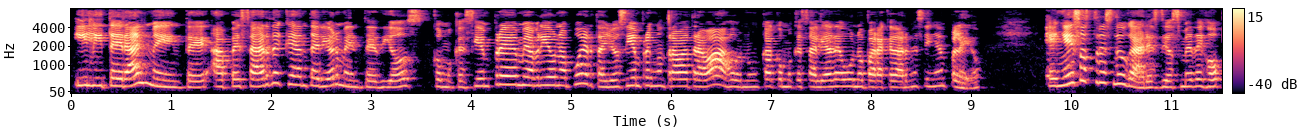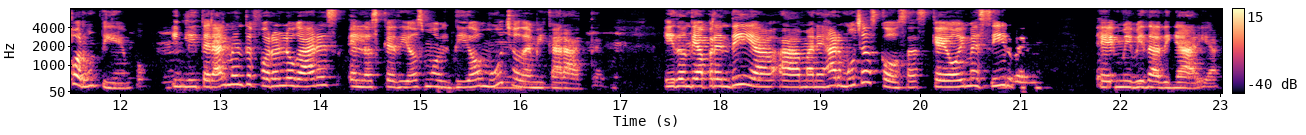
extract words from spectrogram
Y literalmente, a pesar de que anteriormente Dios como que siempre me abría una puerta, yo siempre encontraba trabajo, nunca como que salía de uno para quedarme sin empleo. En esos tres lugares Dios me dejó por un tiempo y literalmente fueron lugares en los que Dios moldeó mucho de mi carácter y donde aprendí a, manejar muchas cosas que hoy me sirven en mi vida diaria.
